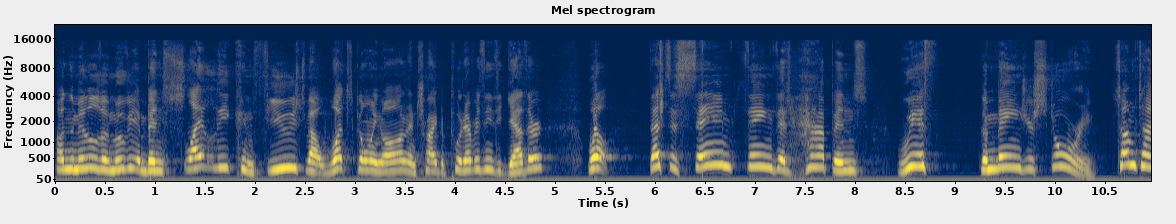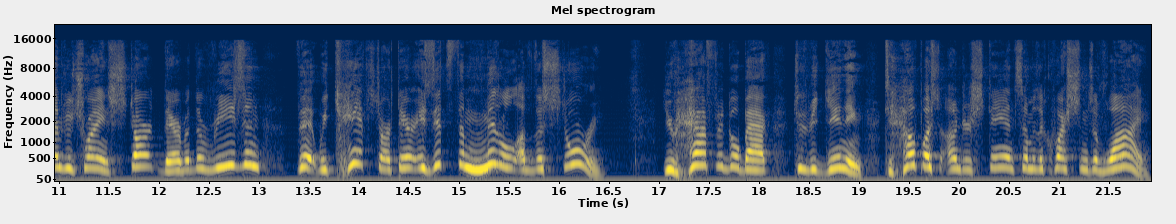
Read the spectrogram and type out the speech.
on the middle of a movie and been slightly confused about what's going on and tried to put everything together? Well, that's the same thing that happens with the manger story. Sometimes we try and start there, but the reason that we can't start there is it's the middle of the story. You have to go back to the beginning to help us understand some of the questions of why.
